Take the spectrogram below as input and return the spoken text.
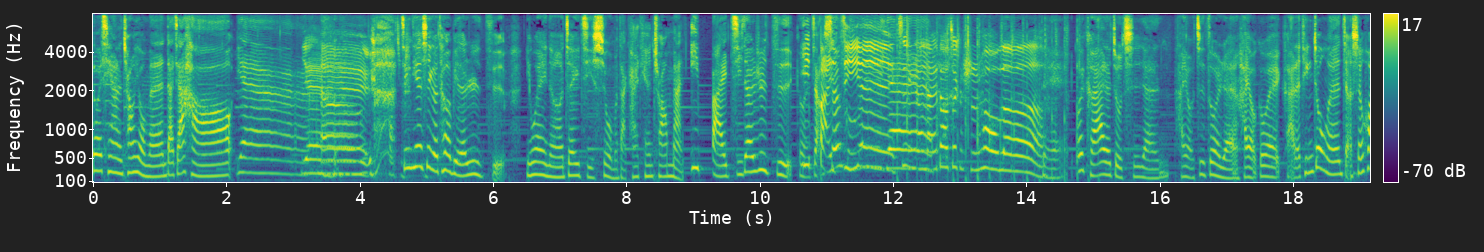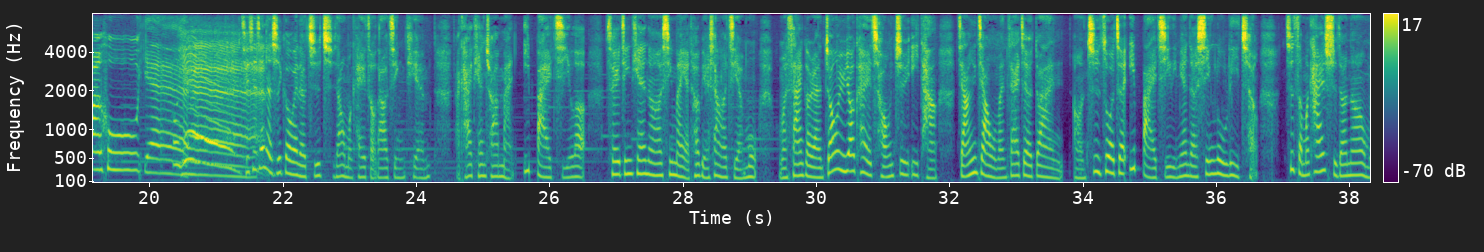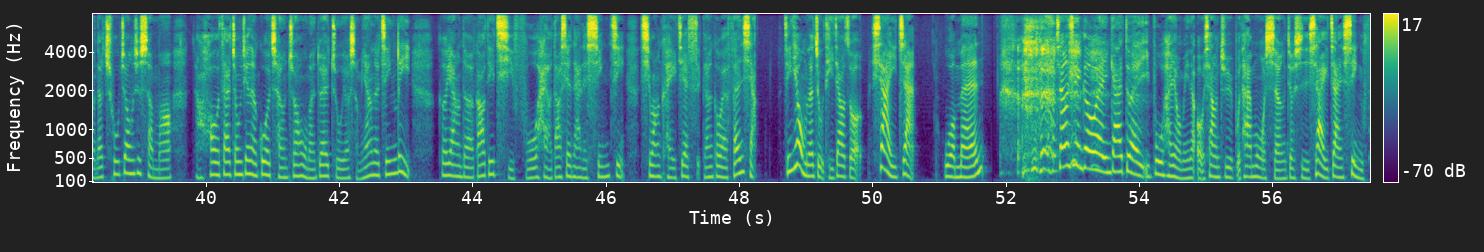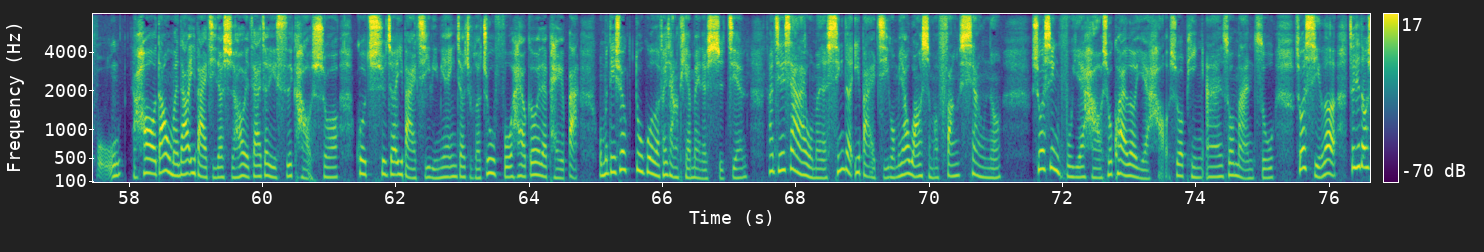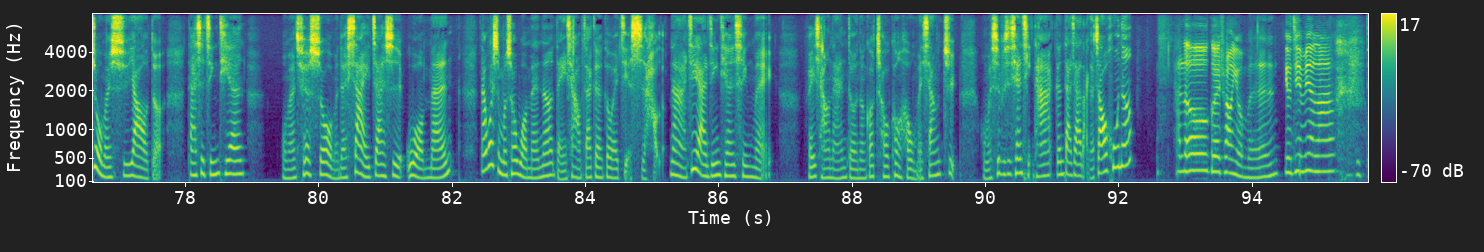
各位亲爱的窗友们，大家好，耶耶！今天是一个特别的日子，因为呢，这一集是我们打开天窗满一百集的日子，一百集耶！竟然来到这个时候了。对，为可爱的主持人、还有制作人、还有各位可爱的听众们，掌声欢呼，耶耶！其实真的是各位的支持，让我们可以走到今天，打开天窗满一百集了。所以今天呢，新梅也特别上了节目。我们三个人终于又可以重聚一堂，讲一讲我们在这段嗯制作这一百集里面的心路历程是怎么开始的呢？我们的初衷是什么？然后在中间的过程中，我们对主有什么样的经历？各样的高低起伏，还有到现在的心境，希望可以借此跟各位分享。今天我们的主题叫做下一站，我们。相信各位应该对一部很有名的偶像剧不太陌生，就是《下一站幸福》。然后，当我们到一百集的时候，也在这里思考说，过去这一百集里面，应着主的祝福，还有各位的陪伴，我们的确度过了非常甜美的时间。那接下来，我们的新的一百集，我们要往什么方向呢？说幸福也好，说快乐也好，说平安，说满足，说喜乐，这些都是我们需要的。但是今天。我们却说我们的下一站是我们，那为什么说我们呢？等一下我再跟各位解释好了。那既然今天新美非常难得能够抽空和我们相聚，我们是不是先请他跟大家打个招呼呢？Hello，各位创友们，又见面啦！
